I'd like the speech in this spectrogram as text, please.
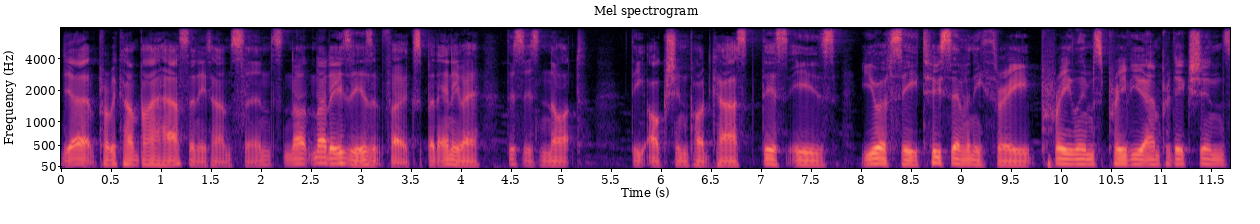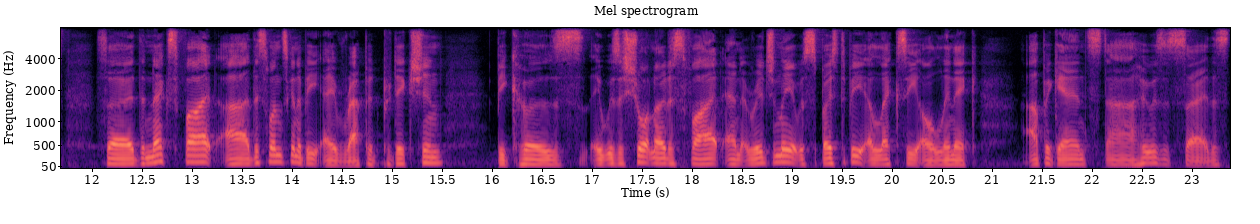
yeah, probably can't buy a house anytime soon. It's not not easy, is it, folks? But anyway, this is not the auction podcast. This is UFC 273 prelims preview and predictions. So the next fight, uh, this one's going to be a rapid prediction because it was a short notice fight, and originally it was supposed to be Alexei Oleinik up against uh, who was it? Sorry, this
